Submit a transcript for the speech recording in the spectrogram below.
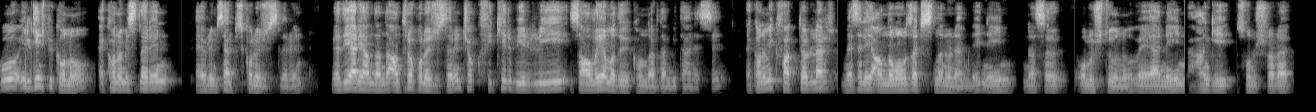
Bu ilginç bir konu. Ekonomistlerin, evrimsel psikolojistlerin ve diğer yandan da antropolojistlerin çok fikir birliği sağlayamadığı konulardan bir tanesi. Ekonomik faktörler meseleyi anlamamız açısından önemli. Neyin nasıl oluştuğunu veya neyin hangi sonuçlara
